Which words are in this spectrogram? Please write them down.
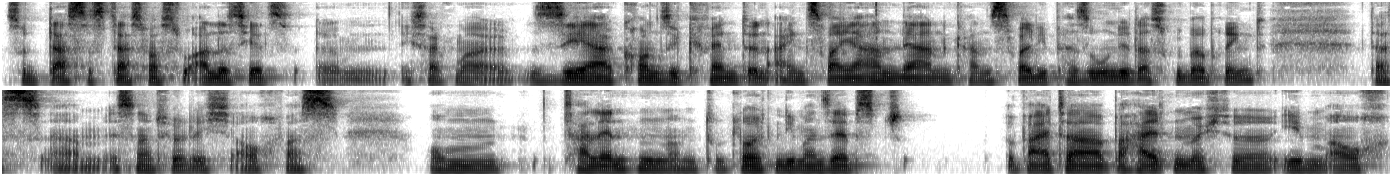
so das ist das, was du alles jetzt, ähm, ich sag mal, sehr konsequent in ein, zwei Jahren lernen kannst, weil die Person dir das rüberbringt. Das ähm, ist natürlich auch was, um Talenten und, und Leuten, die man selbst weiter behalten möchte, eben auch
